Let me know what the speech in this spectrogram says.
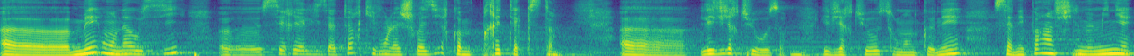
mais on a aussi ces réalisateurs qui vont la choisir comme prétexte. Euh, les virtuoses. Les virtuoses, tout le monde connaît, ça n'est pas un film minier,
